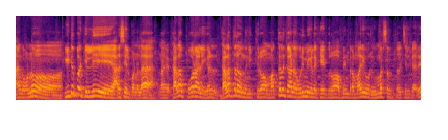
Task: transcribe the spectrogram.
நாங்கள் ஒன்றும் இடுப்பை கிள்ளி அரசியல் பண்ணல. நாங்கள் கள போராளிகள் களத்தில் வந்து நிற்கிறோம் மக்களுக்கான உரிமைகளை கேட்குறோம் அப்படின்ற மாதிரி ஒரு விமர்சனத்தை வச்சிருக்காரு.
